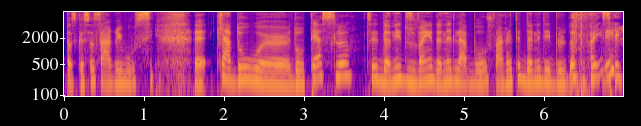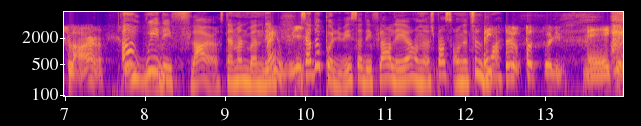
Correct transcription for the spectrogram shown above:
parce que ça, ça arrive aussi. Euh, cadeau euh, d'hôtesse là, tu sais, donner du vin, donner de la bouffe, arrêter de donner des bulles de pain. Des fleurs. ah oui, des fleurs. C'est tellement une bonne idée. Ben oui. Ça doit polluer, ça, des fleurs, Léa. On a, je pense, on a-tu le droit? sûr, tout pollue. Mais écoute,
